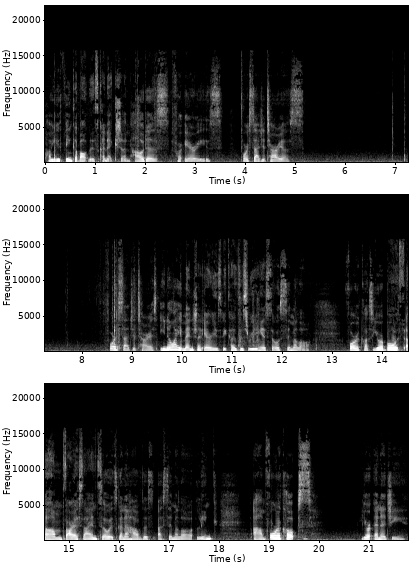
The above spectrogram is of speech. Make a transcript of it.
How you think about this connection. How does for Aries, for Sagittarius, for Sagittarius. You know I mentioned Aries because this reading is so similar. For because you're both um, fire signs, so it's gonna have this a similar link. Um, four cups, your energy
